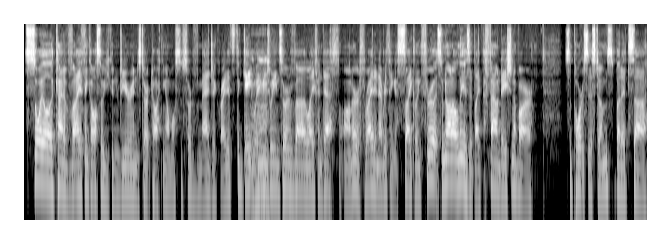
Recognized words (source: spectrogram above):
soil kind of I think also you can veer in to start talking almost of sort of magic, right? It's the gateway between sort of uh, life and death on Earth, right? And everything is cycling through it. So not only is it like the foundation of our support systems, but it's uh,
